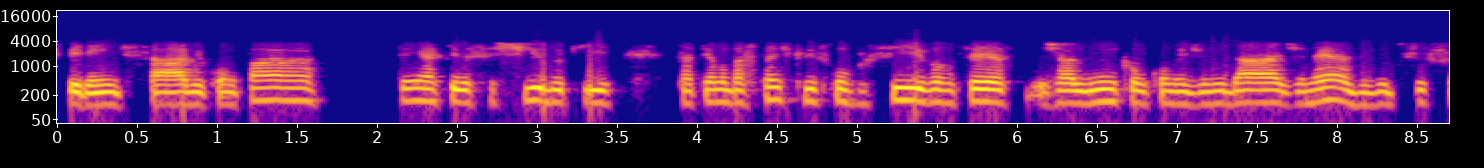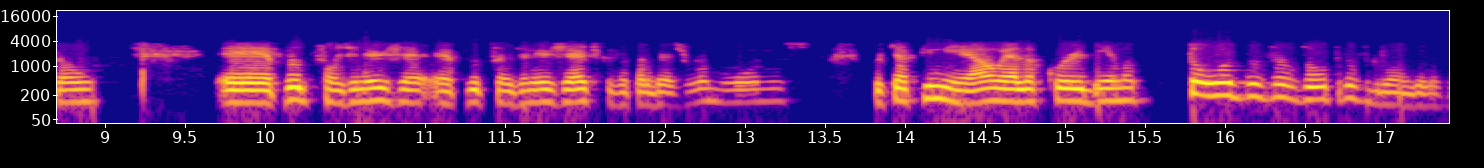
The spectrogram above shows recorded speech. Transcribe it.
experientes sabem quando ah, tem aquele assistido que está tendo bastante crise convulsiva, você já linkam com mediunidade, né? A desobsessão, é, energia, é, produções energéticas através de hormônios, porque a pineal ela coordena todas as outras glândulas,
